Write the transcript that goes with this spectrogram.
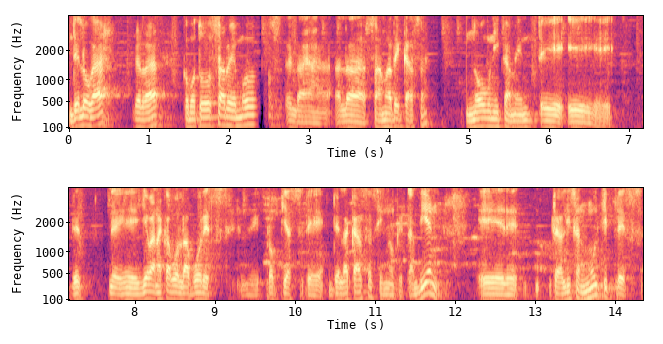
del hogar, ¿verdad? Como todos sabemos, la, las de casa no únicamente eh, llevan a cabo labores propias de, la casa, sino que también eh, realizan múltiples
